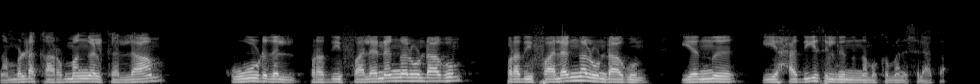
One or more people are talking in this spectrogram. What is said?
നമ്മളുടെ കർമ്മങ്ങൾക്കെല്ലാം കൂടുതൽ പ്രതിഫലനങ്ങൾ ഉണ്ടാകും പ്രതിഫലങ്ങൾ ഉണ്ടാകും എന്ന് ഈ ഹദീസിൽ നിന്ന് നമുക്ക് മനസ്സിലാക്കാം.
